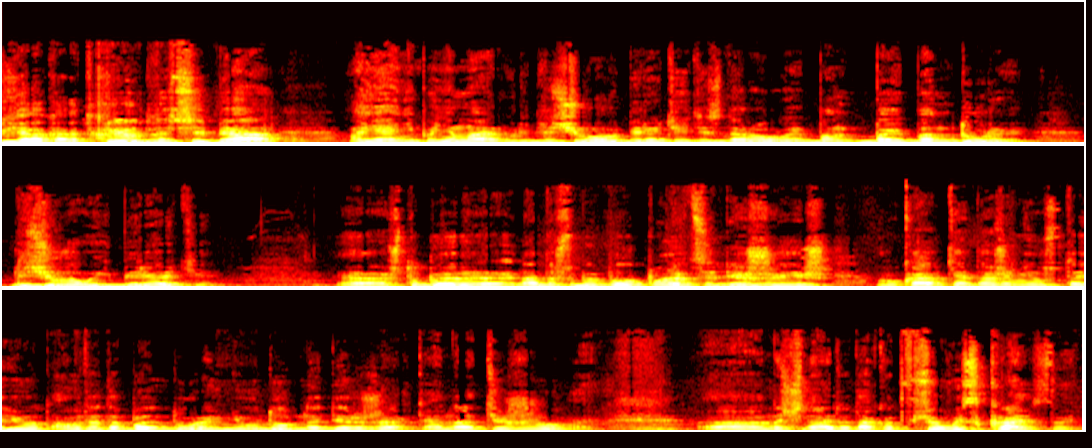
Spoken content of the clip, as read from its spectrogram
я открыл для себя. А я не понимаю, говорю, для чего вы берете эти здоровые бандуры? Для чего вы их берете? А, чтобы, надо, чтобы было пользоваться, лежишь, рука у тебя даже не устает, а вот эта бандура неудобно держать, она тяжелая. А, начинает вот так вот все выскальзывать.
